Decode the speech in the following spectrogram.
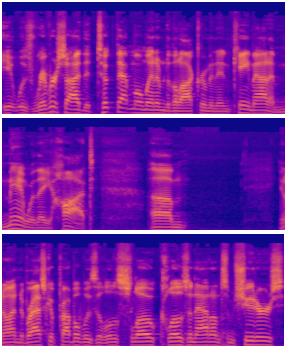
it was Riverside that took that momentum to the locker room and then came out, and man, were they hot. Um, you know, Nebraska probably was a little slow closing out on some shooters,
